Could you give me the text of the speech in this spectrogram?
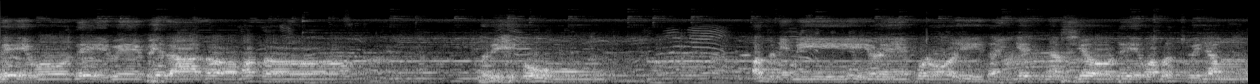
देवो देवे हरिः ओम्। अग्निमीळे पुरोहितयज्ञस्य देवपृथ्विजम्।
